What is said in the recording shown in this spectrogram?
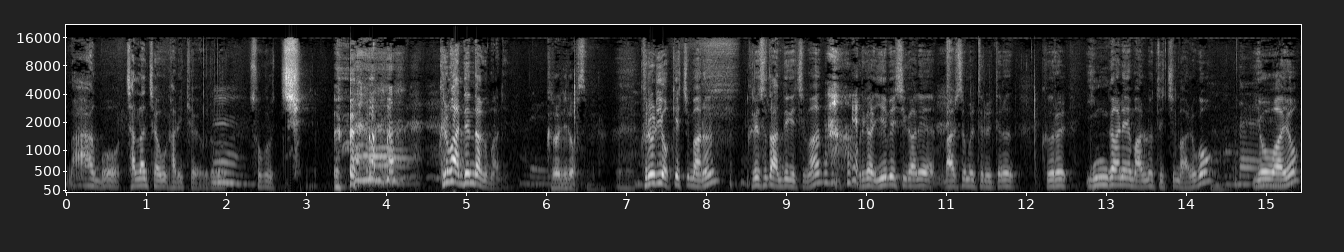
막 뭐 잘난 척하고 가르쳐요. 그러면 속으로 치. 그러면 안 된다 그 말이에요. 그럴 일 없습니다 그럴 리 없겠지만은 그래서도 안 되겠지만 우리가 예배 시간에 말씀을 들을 때는 그거를 인간의 말로 듣지 말고 여호와여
